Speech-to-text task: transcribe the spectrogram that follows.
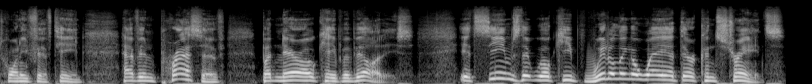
2015, have impressive but narrow capabilities. It seems that we'll keep whittling away at their constraints,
